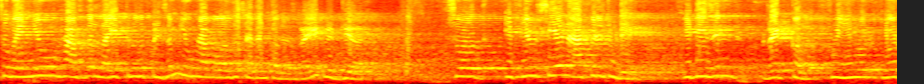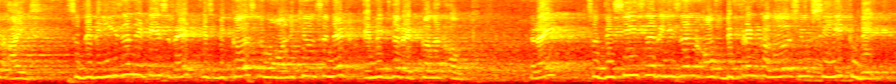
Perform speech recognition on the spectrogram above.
So when you have the light through the prism, you have all the seven colors, right? With So if you see an apple today, it is in red color for your, your eyes. So the reason it is red is because the molecules in it emit the red color out. Right? So this is the reason of different colors you see today.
